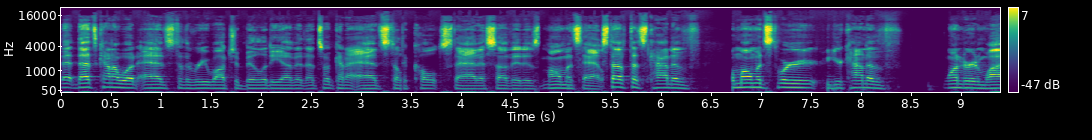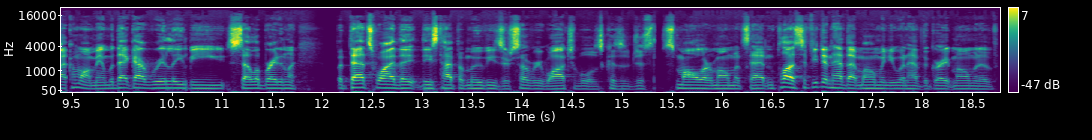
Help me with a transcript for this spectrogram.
that that's kind of what adds to the rewatchability of it. That's what kind of adds to the cult status of it is moments that stuff that's kind of moments where you're kind of wondering why. Come on, man, would that guy really be celebrating like? But that's why they, these type of movies are so rewatchable is because of just smaller moments that. And plus, if you didn't have that moment, you wouldn't have the great moment of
